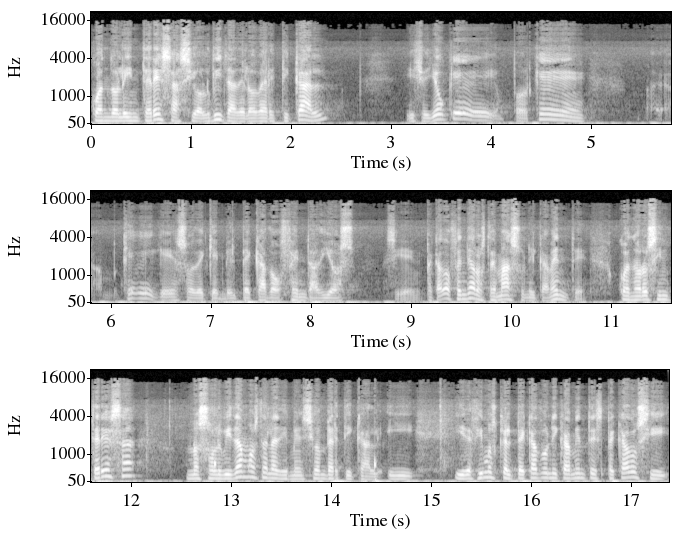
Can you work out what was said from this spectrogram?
cuando le interesa se olvida de lo vertical, dice, yo qué, ¿por qué, qué, eso de que el pecado ofenda a Dios? Si el pecado ofende a los demás únicamente. Cuando nos interesa, nos olvidamos de la dimensión vertical y, decimos que el pecado únicamente es pecado si,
